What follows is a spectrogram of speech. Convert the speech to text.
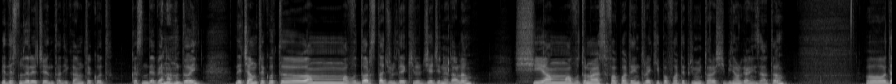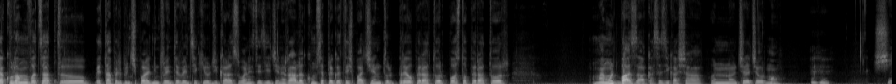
e destul de recent, adică anul trecut, că sunt de-abia în anul 2. Deci anul trecut uh, am avut doar stagiul de chirurgie generală și am avut onoarea să fac parte dintr-o echipă foarte primitoare și bine organizată. Uh, de acolo am învățat uh, etapele principale dintr-o intervenție chirurgicală sub anestezie generală, cum se pregătește pacientul preoperator, postoperator, mai mult baza, ca să zic așa, în cele ce urmau. Uh-huh. Și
